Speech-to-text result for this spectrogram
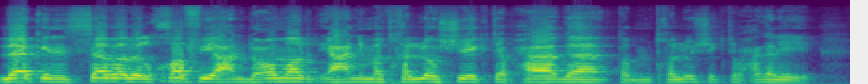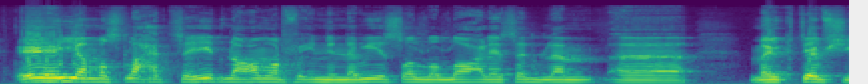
لكن السبب الخفي عند عمر يعني ما تخلوش يكتب حاجة. طب ما تخلوش يكتب حاجة ليه؟ إيه هي مصلحة سيدنا عمر في إن النبي صلى الله عليه وسلم آه ما يكتبش؟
